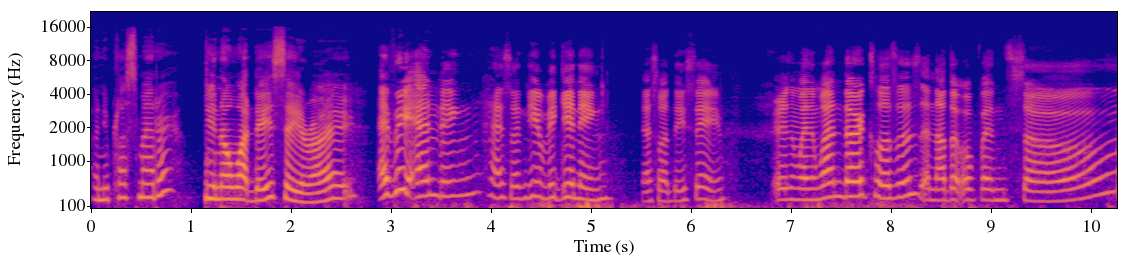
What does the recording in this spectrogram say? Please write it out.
20 Plus Matter. You know what they say, right? Every ending has a new beginning. That's what they say. And when one door closes, another opens. So.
